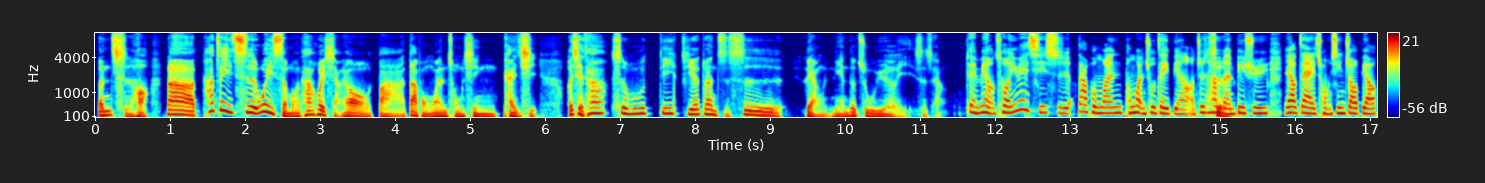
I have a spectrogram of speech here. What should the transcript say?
奔驰哈。那他这一次为什么他会想要把大鹏湾重新开启？而且他似乎第一阶段只是两年的租约而已，是这样。对，没有错，因为其实大鹏湾棚管处这一边哦，就是他们必须要再重新招标。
